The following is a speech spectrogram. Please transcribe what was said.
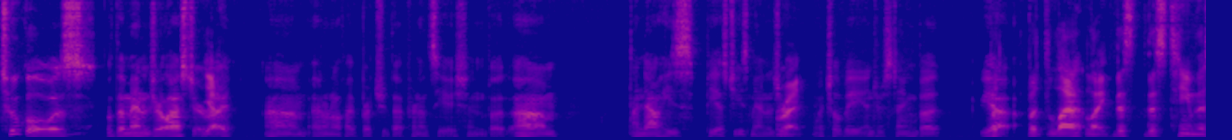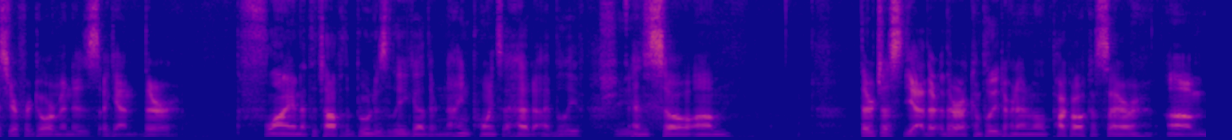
Tuchel was the manager last year, Yeah. right? Um, I don't know if I butchered that pronunciation, but um, and now he's PSG's manager, Right. Which will be interesting, but yeah, But la- like this this team this year for Dortmund is again they're flying at the top of the Bundesliga. They're nine points ahead, I believe, and so um, they're just yeah they're they're a completely different animal. Paco Alcacer, um,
